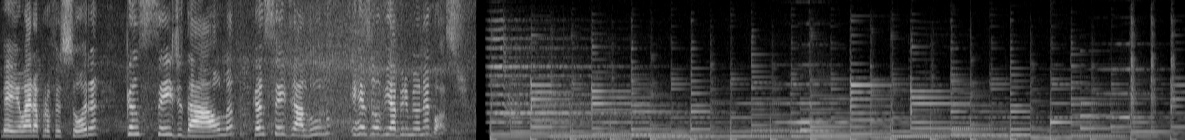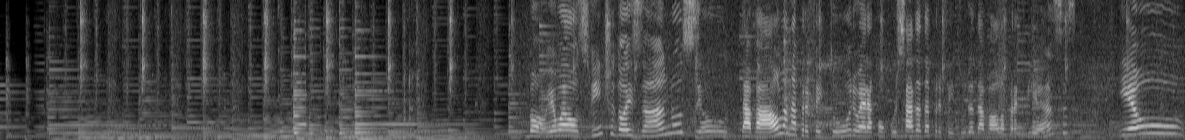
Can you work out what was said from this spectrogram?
Bem, eu era professora, cansei de dar aula, cansei de aluno e resolvi abrir meu negócio. Bom, eu aos 22 anos, eu dava aula na prefeitura, eu era concursada da prefeitura, dava aula para crianças e eu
